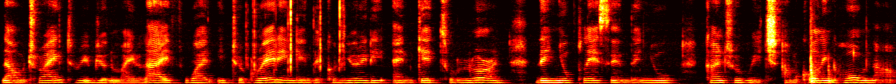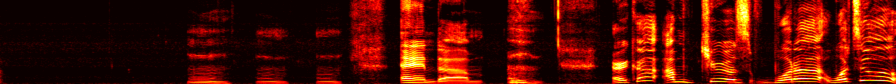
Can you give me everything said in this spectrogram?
Now I'm trying to rebuild my life while integrating in the community and get to learn the new place and the new country which I'm calling home now. Mm, mm, mm. And um, Erika, I'm curious. What are what's your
